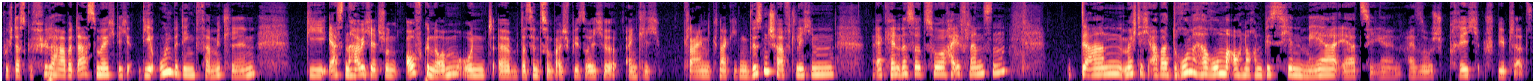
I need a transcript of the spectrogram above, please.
wo ich das Gefühl habe, das möchte ich dir unbedingt vermitteln. Die ersten habe ich jetzt schon aufgenommen und äh, das sind zum Beispiel solche eigentlich kleinen, knackigen wissenschaftlichen Erkenntnisse zur Heilpflanzen. Dann möchte ich aber drumherum auch noch ein bisschen mehr erzählen, also sprich Spielplatz.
